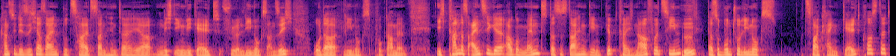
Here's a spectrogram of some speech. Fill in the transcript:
kannst du dir sicher sein, du zahlst dann hinterher nicht irgendwie Geld für Linux an sich oder Linux-Programme. Ich kann das einzige Argument, das es dahingehend gibt, kann ich nachvollziehen, hm? dass Ubuntu Linux zwar kein Geld kostet,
